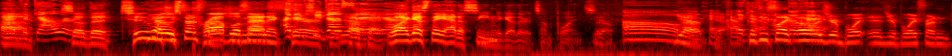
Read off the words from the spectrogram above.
At Uh, the gallery. So the two Yeah, most says that. She problematic says- I think characters. she does say, okay. yeah. Well, I guess they had a scene together at some point. So Oh, Yeah. okay. Yeah. Gotcha. Because he's like, "Oh, is your boy is your boyfriend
